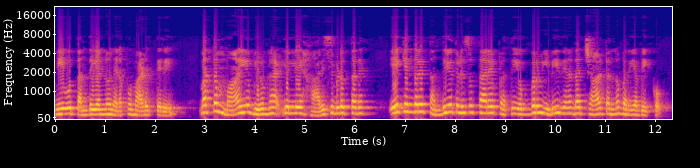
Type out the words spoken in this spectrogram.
ನೀವು ತಂದೆಯನ್ನು ನೆನಪು ಮಾಡುತ್ತೀರಿ. ಮತ್ತು ಮಾಯು ಬಿರುಗಾಳಿಯಲ್ಲಿ ಹಾರಿಸಿಬಿಡುತ್ತದೆ. ಏಕೆಂದರೆ ತಂದೆಯು ತಿಳಿಸುತ್ತಾರೆ, ಪ್ರತಿಯೊಬ್ಬರು ಇಡೀ ದಿನದ ಚಾರ್ಟ್ ಅನ್ನು ಬರೆಯಬೇಕು.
